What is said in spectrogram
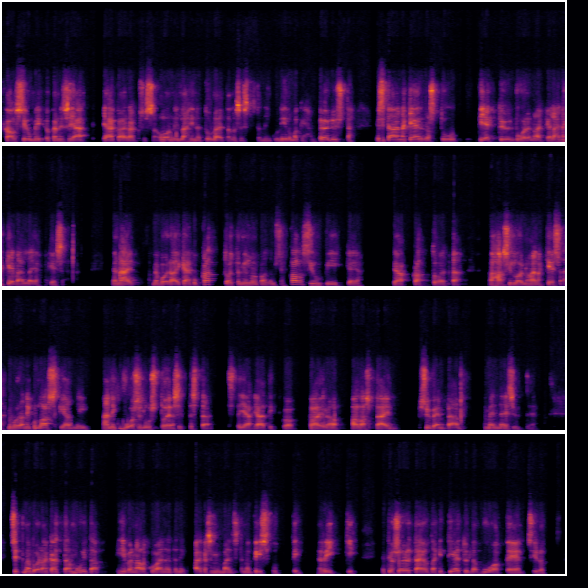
Kalsiumi, joka niissä jää, jääkairauksissa on, niin lähinnä tulee tällaisesta niin kuin ilmakehän pölystä, ja sitä aina kerrostuu tiettyyn vuoden aikaan, lähinnä keväällä ja kesällä. Ja näin me voidaan ikään kuin katsoa, että milloin on tämmöisiä kalsiumpiikkejä, ja katsoa, että aha, silloin on aina kesä. Että me voidaan niin kuin laskea niin, vähän niin kuin vuosilustoja sitten sitä, sitä jäätikkoa kairaa alaspäin syvempään menneisyyteen. Sitten me voidaan käyttää muita hiven alkuaineita, niin aikaisemmin mainitsin tämän visvutti ja rikki. Että jos löydetään jotakin tietyllä vuoteen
